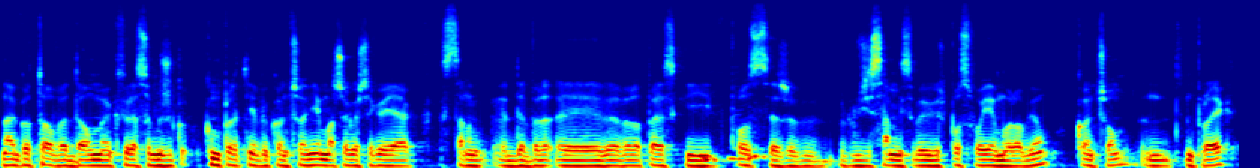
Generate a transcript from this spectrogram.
na gotowe domy, które są już kompletnie wykończone. Nie ma czegoś takiego jak stan e, deweloperski w Polsce, że ludzie sami sobie już po swojemu robią, kończą ten, ten projekt.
